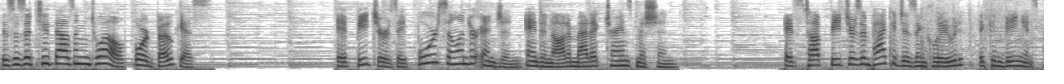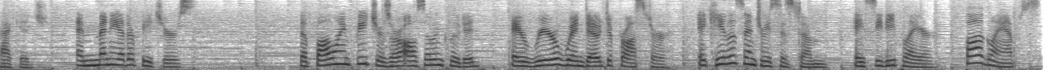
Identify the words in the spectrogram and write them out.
This is a 2012 Ford Focus. It features a four-cylinder engine and an automatic transmission. Its top features and packages include the convenience package and many other features. The following features are also included a rear window defroster, a keyless entry system, a CD player, fog lamps,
